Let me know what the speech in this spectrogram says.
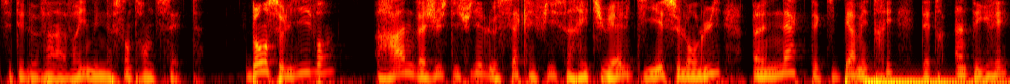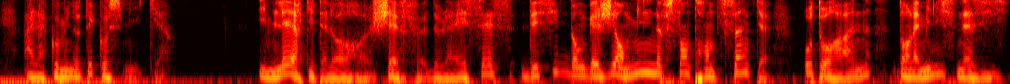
C'était le 20 avril 1937. Dans ce livre, Rahn va justifier le sacrifice rituel qui est selon lui un acte qui permettrait d'être intégré à la communauté cosmique. Himmler, qui est alors chef de la SS, décide d'engager en 1935 Otto dans la milice nazie.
